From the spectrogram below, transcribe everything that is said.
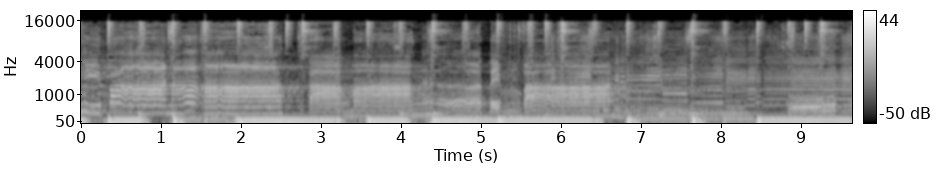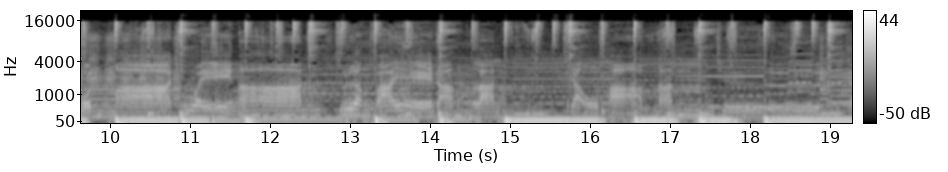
ที่ป้านาอาต่างมาเต็มบ้านทุกคนมาช่วยงาน เรื่องไฟดังลั่นเจ้าภาพนั้นชื่นใจ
